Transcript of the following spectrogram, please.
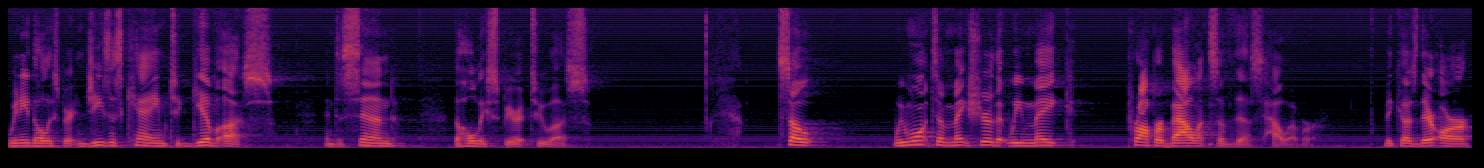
We need the Holy Spirit. And Jesus came to give us and to send the Holy Spirit to us. So we want to make sure that we make proper balance of this, however, because there are,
